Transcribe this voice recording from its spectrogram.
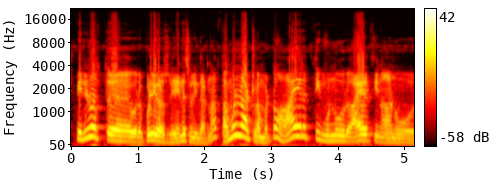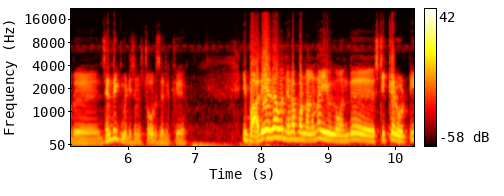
இப்போ இன்னொரு ஒரு ஒரு வர சொல்லி என்ன சொல்லியிருந்தாருன்னா தமிழ்நாட்டில் மட்டும் ஆயிரத்தி முந்நூறு ஆயிரத்தி நானூறு ஜென்ரிக் மெடிசன் ஸ்டோர்ஸ் இருக்குது இப்போ அதே தான் வந்து என்ன பண்ணாங்கன்னா இவங்க வந்து ஸ்டிக்கர் ஒட்டி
